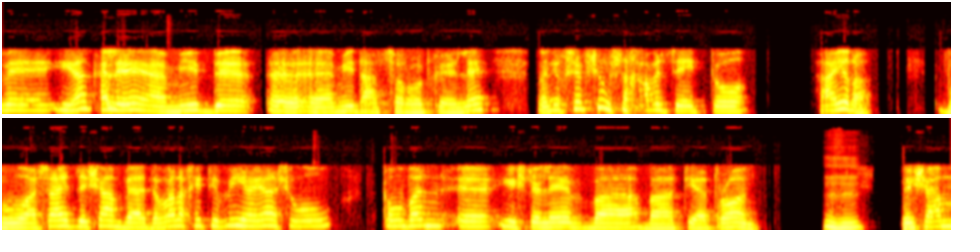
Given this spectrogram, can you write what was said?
ויענקלה העמיד, אה, העמיד עצרות כאלה, ואני חושב שהוא סחב את זה איתו העירה. והוא עשה את זה שם, והדבר הכי טבעי היה שהוא כמובן אה, ישתלב בתיאטרון. Mm-hmm. ושם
